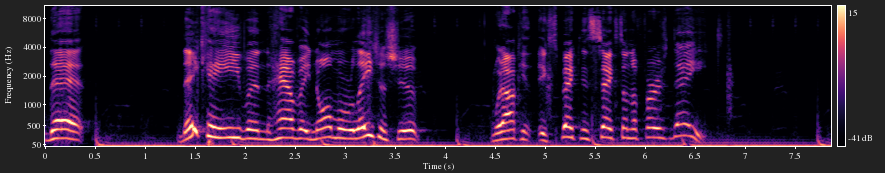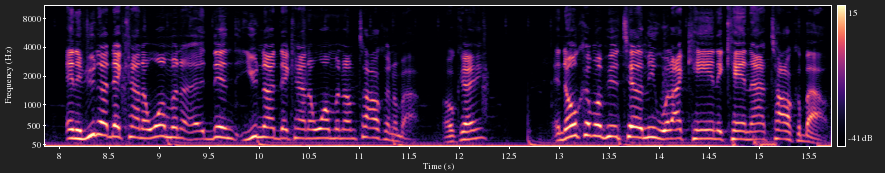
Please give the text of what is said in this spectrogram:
that they can't even have a normal relationship without expecting sex on the first date. And if you're not that kind of woman, uh, then you're not that kind of woman I'm talking about. Okay? And don't come up here telling me what I can and cannot talk about.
